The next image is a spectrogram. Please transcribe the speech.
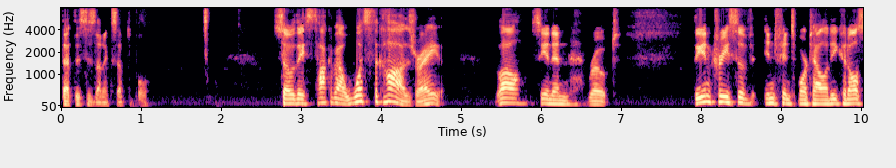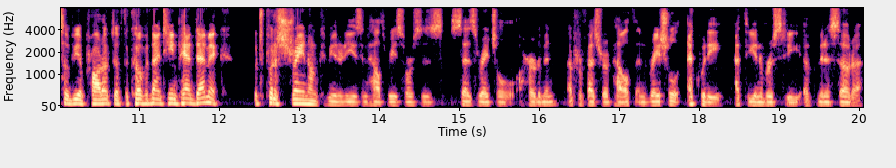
that this is unacceptable. So they talk about what's the cause, right? Well, CNN wrote the increase of infant mortality could also be a product of the COVID 19 pandemic, which put a strain on communities and health resources, says Rachel Hardeman, a professor of health and racial equity at the University of Minnesota.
